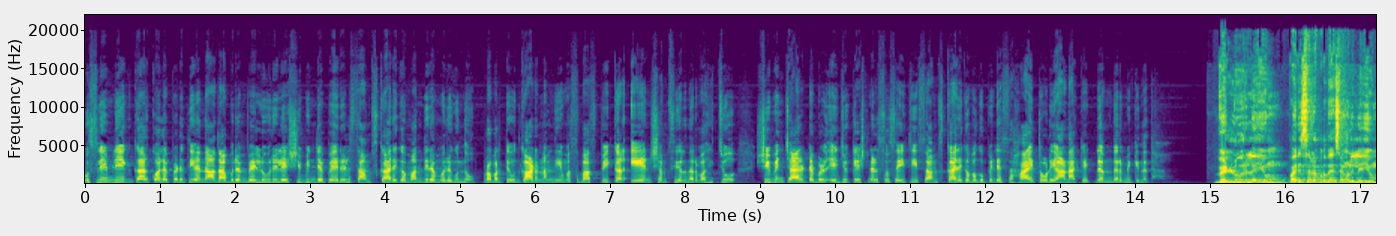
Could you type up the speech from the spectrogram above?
മുസ്ലിം ലീഗുകാർ കൊലപ്പെടുത്തിയ നാദാപുരം വെള്ളൂരിലെ ഷിബിന്റെ പേരിൽ സാംസ്കാരിക മന്ദിരം ഒരുങ്ങുന്നു. പ്രവൃത്തി ഉദ്ഘാടനം നിയമസഭാ സ്പീക്കർ എ എൻ ഷംസീർ നിർവഹിച്ചു. ഷിബിൻ ചാരിറ്റബിൾ എഡ്യൂക്കേഷണൽ സൊസൈറ്റി സാംസ്കാരിക വകുപ്പിന്റെ സഹായത്തോടെയാണ് കെട്ടിടം നിർമ്മിക്കുന്നത്. വെള്ളൂരിലെയും പരിസര പ്രദേശങ്ങളിലെയും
